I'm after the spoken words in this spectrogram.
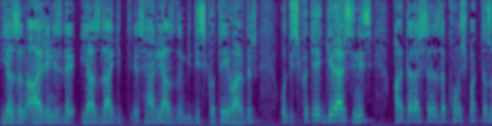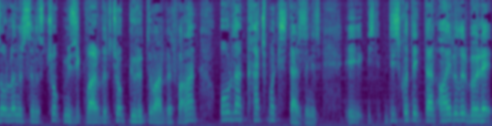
yazın ailenizle yazlığa gittiniz. Her yazlığın bir diskoteği vardır. O diskoteye girersiniz. Arkadaşlarınızla konuşmakta zorlanırsınız. Çok müzik vardır, çok gürültü vardır falan. Oradan kaçmak istersiniz. Ee, işte diskotekten ayrılır böyle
